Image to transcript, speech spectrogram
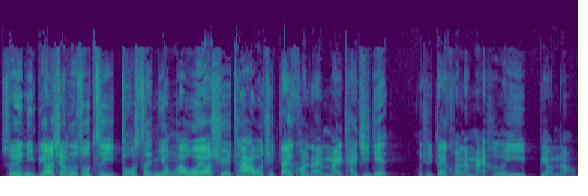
所以你不要想着说自己多神勇啊，我也要学他，我去贷款来买台积电，我去贷款来买合一，不要闹。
